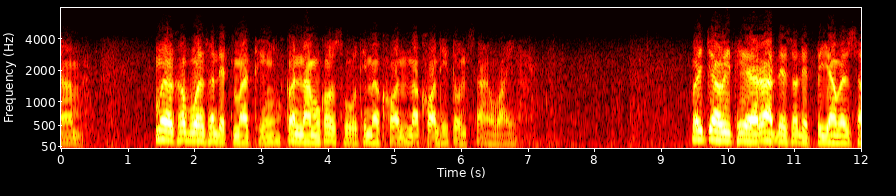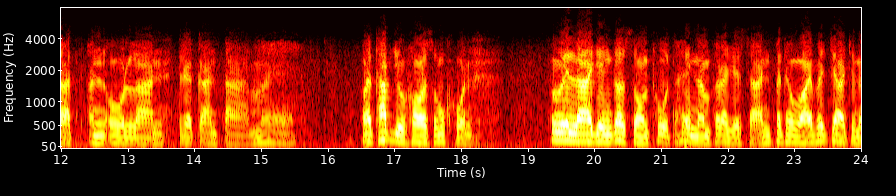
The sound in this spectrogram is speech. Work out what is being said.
น้ำเมื่อขบวนเสด็จมาถึงก็นำเข้าสู่ที่นครนครที่ตนสร้างไว้ พระเจ้าวิเทหราชได้เสด็จไปยังปราสาทอันโอลานตรการตาแม่ประทับอยู่พอสมควรเวลาเย็นก็ส่งทูตให้นำพระราชสารไปถวายพระเจ้าจุล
